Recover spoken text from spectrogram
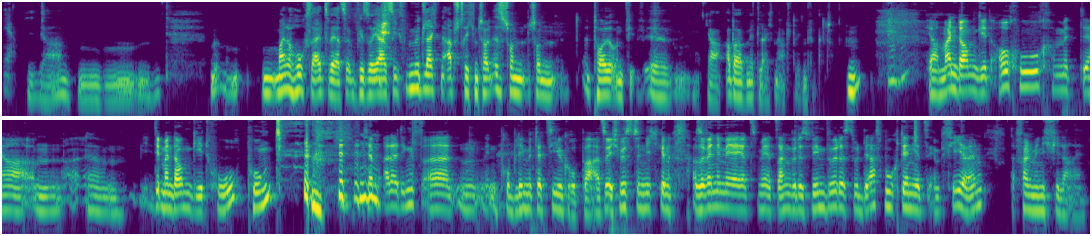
Ja. Ja. Meine hochseitswärts irgendwie so, ja, also mit leichten Abstrichen schon, ist schon, schon toll und äh, ja, aber mit leichten Abstrichen vielleicht schon. Hm? Mhm. Ja, mein Daumen geht auch hoch mit der, ähm, ähm, mein Daumen geht hoch, Punkt. ich habe allerdings äh, ein Problem mit der Zielgruppe. Also ich wüsste nicht genau, also wenn du mir jetzt, mir jetzt sagen würdest, wem würdest du das Buch denn jetzt empfehlen, da fallen mir nicht viele ein.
